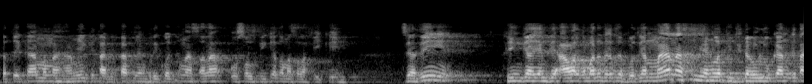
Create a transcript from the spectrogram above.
Ketika memahami kitab-kitab yang berikutnya masalah usul fikih atau masalah fikih. Jadi hingga yang di awal kemarin kita sebutkan mana sih yang lebih didahulukan kita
